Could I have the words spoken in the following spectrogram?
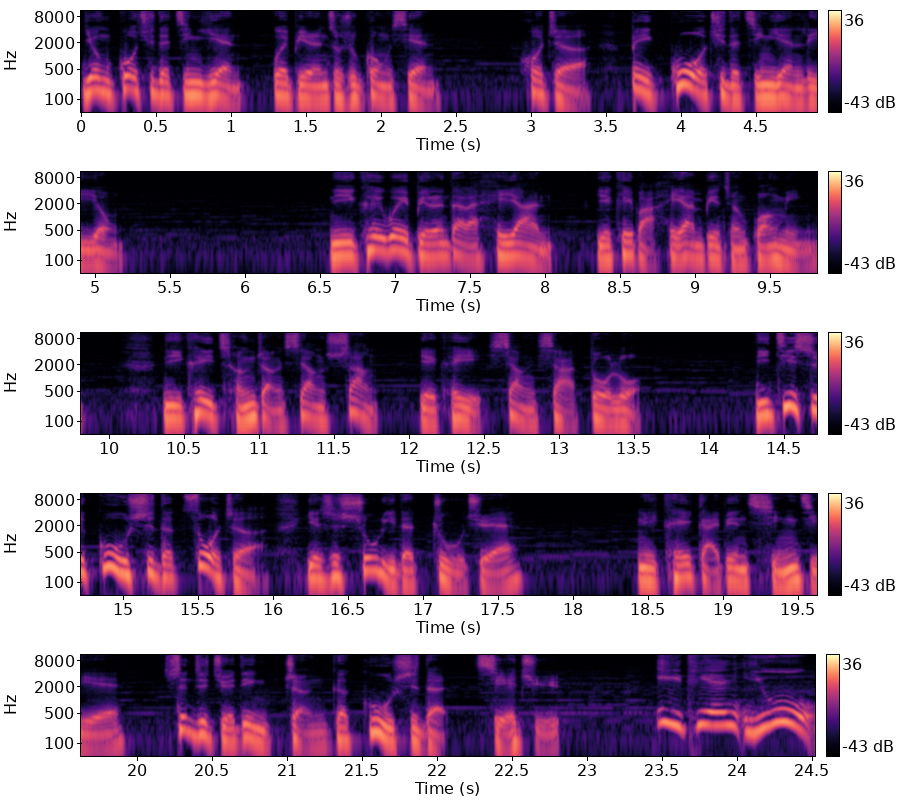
用过去的经验为别人做出贡献，或者被过去的经验利用。你可以为别人带来黑暗，也可以把黑暗变成光明。你可以成长向上，也可以向下堕落。你既是故事的作者，也是书里的主角。你可以改变情节，甚至决定整个故事的结局。一天一物。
